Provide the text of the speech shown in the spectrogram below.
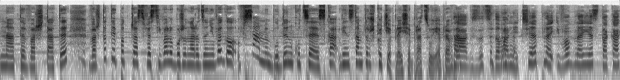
na te warsztaty. Warsztaty podczas Festiwalu Bożonarodzeniowego w samym budynku CSK, więc tam troszkę cieplej się pracuje, prawda? Tak, zdecydowanie cieplej i w ogóle jest taka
